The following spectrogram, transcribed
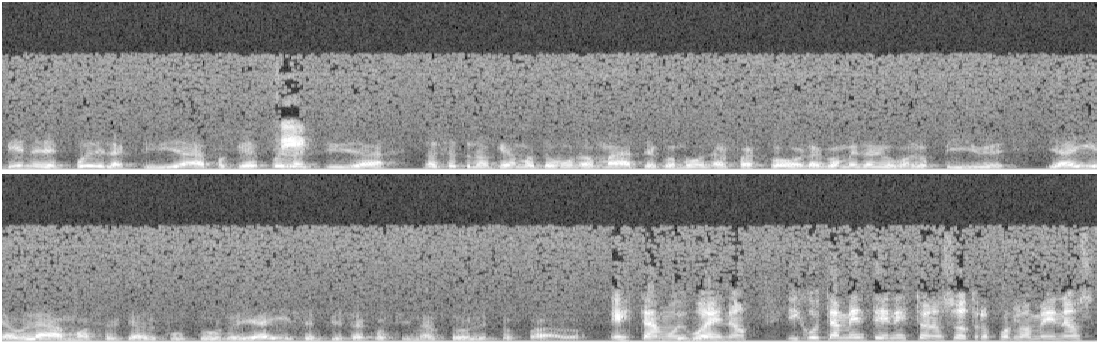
viene después de la actividad, porque después de la actividad nosotros nos quedamos a tomar unos mates, a comer una alfajor, a comer algo con los pibes, y ahí hablamos acerca del futuro, y ahí se empieza a cocinar todo el estofado. Está muy bueno. Y justamente en esto nosotros, por lo menos,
